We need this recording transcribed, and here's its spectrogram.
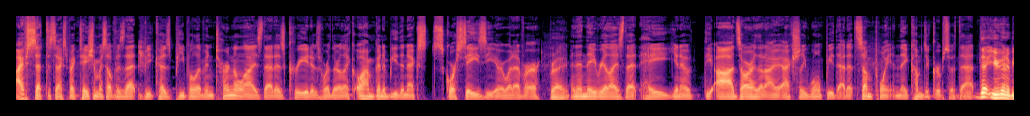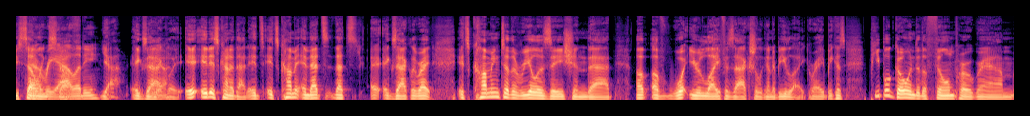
I've set this expectation myself. Is that because people have internalized that as creatives, where they're like, "Oh, I'm going to be the next Scorsese or whatever," Right. And then they realize that, hey, you know, the odds are that I actually won't be that at some point, and they come to grips with that. that you're going to be selling stuff. reality? Yeah, exactly. It, it is kind of that. It's it's coming, and that's that's exactly right. It's coming to the realization that of of what your life is actually going to be like, right? Because people go into the film program.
